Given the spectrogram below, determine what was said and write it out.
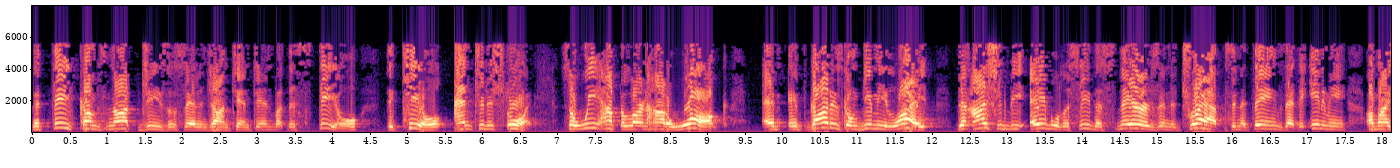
The thief comes not, Jesus said in John 10, 10, but to steal, to kill, and to destroy. So we have to learn how to walk, and if God is going to give me light, then I should be able to see the snares and the traps and the things that the enemy of my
